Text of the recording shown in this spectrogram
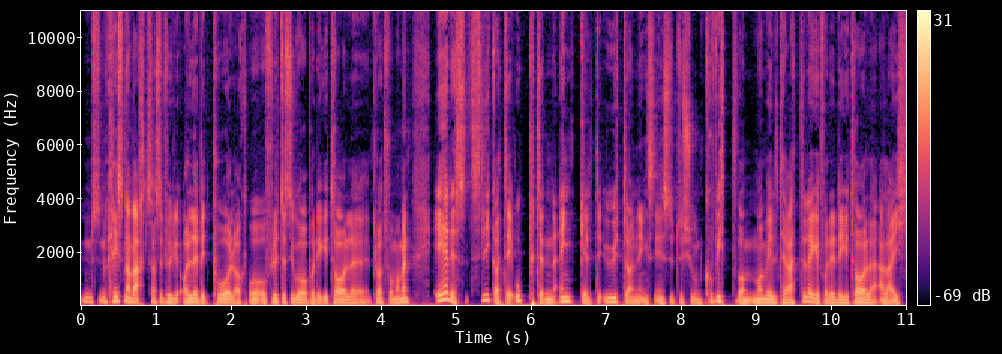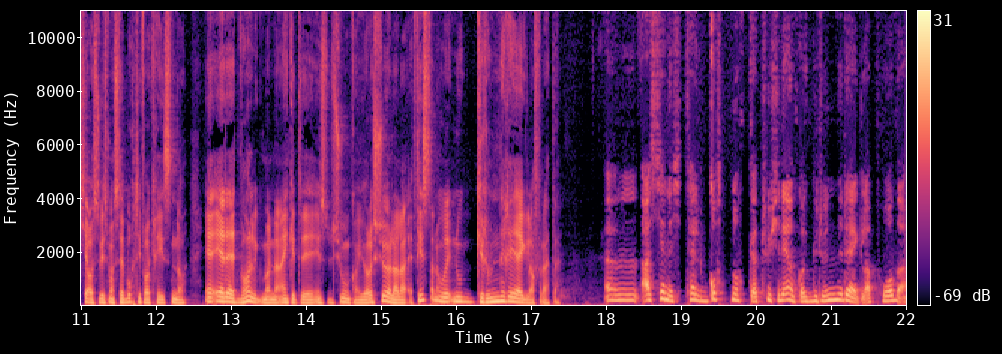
Når krisen har vært, så har selvfølgelig alle blitt pålagt å, flytte seg over på digitale plattformer. Men er det slik at det er opp til den enkelte utdanningsinstitusjon hvorvidt man vil tilrettelegge for det digitale eller ikke? Altså Hvis man ser bort fra krisen, da. Er, er det et valg man den enkelte institusjon kan gjøre sjøl, eller finnes det noen noen grunnregler for dette? Jeg kjenner ikke til godt nok, jeg tror ikke det er noen grunnregler på det.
